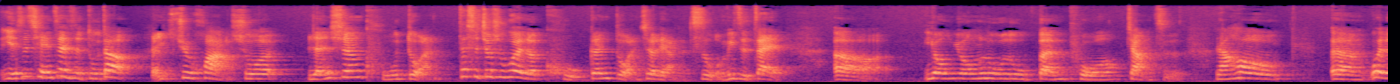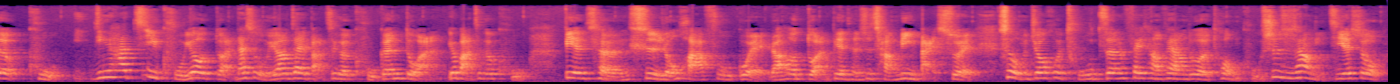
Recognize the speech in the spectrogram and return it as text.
也是前一阵子读到一句话说。人生苦短，但是就是为了苦跟短这两个字，我们一直在呃庸庸碌碌奔波这样子。然后，嗯，为了苦，因为它既苦又短，但是我们要再把这个苦跟短，又把这个苦变成是荣华富贵，然后短变成是长命百岁，所以我们就会徒增非常非常多的痛苦。事实上，你接受，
